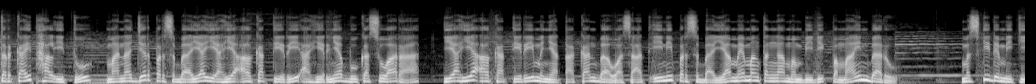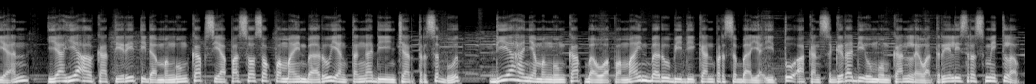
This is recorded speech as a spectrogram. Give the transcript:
Terkait hal itu, manajer Persebaya Yahya Al-Katiri akhirnya buka suara, Yahya Al-Katiri menyatakan bahwa saat ini Persebaya memang tengah membidik pemain baru. Meski demikian, Yahya Al-Katiri tidak mengungkap siapa sosok pemain baru yang tengah diincar tersebut, dia hanya mengungkap bahwa pemain baru bidikan Persebaya itu akan segera diumumkan lewat rilis resmi klub.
